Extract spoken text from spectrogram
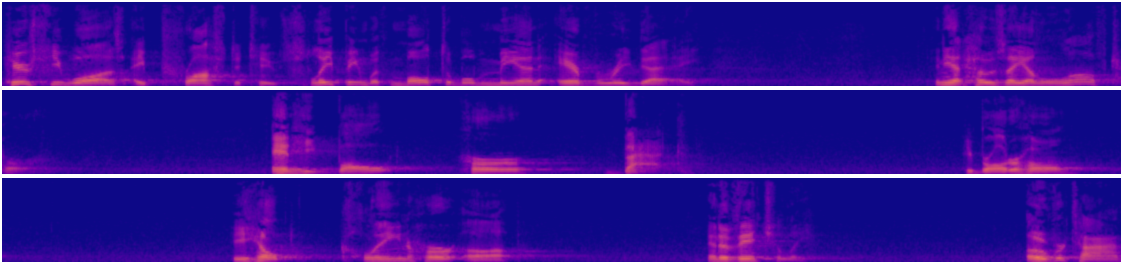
Here she was, a prostitute, sleeping with multiple men every day. And yet Hosea loved her and he bought her back. He brought her home. He helped clean her up. And eventually, over time,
